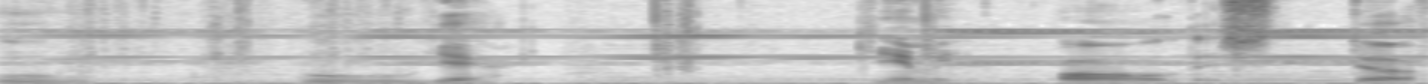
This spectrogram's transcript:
Ooh. Ooh, yeah. Gimme all this stuff.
